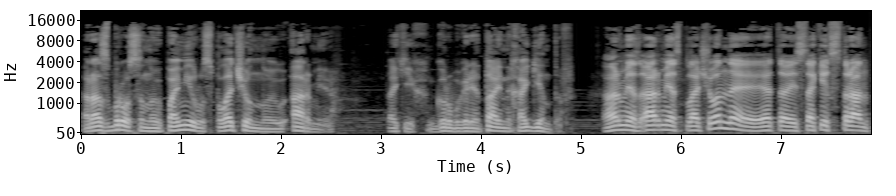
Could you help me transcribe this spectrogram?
разбросанную по миру сплоченную армию таких, грубо говоря, тайных агентов? Армия, армия сплоченная, это из таких стран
